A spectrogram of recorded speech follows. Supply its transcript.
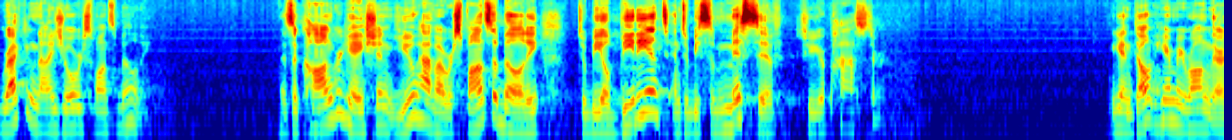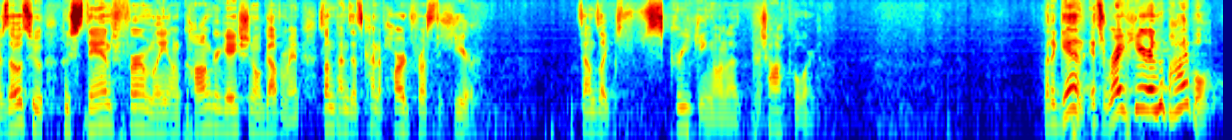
recognize your responsibility. As a congregation, you have a responsibility to be obedient and to be submissive to your pastor. Again, don't hear me wrong there. As those who, who stand firmly on congregational government, sometimes that's kind of hard for us to hear. It sounds like squeaking on a chalkboard. But again, it's right here in the Bible.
